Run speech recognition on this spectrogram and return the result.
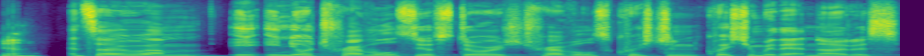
Yeah. And so, um, in, your travels, your storage travels, question question without notice,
